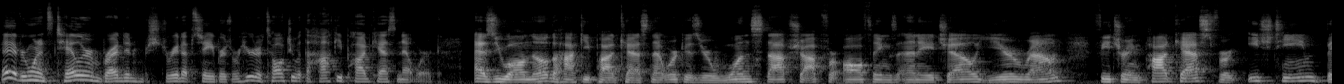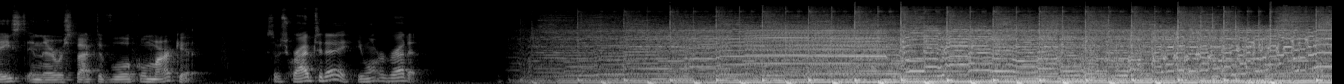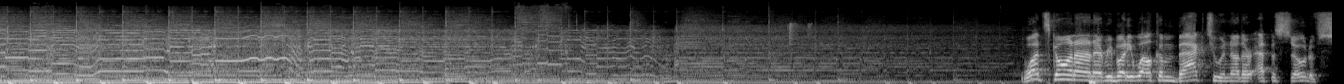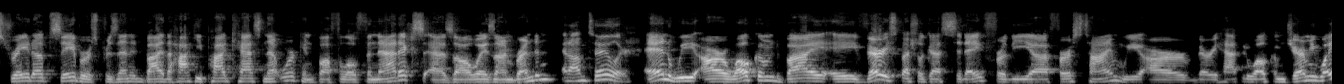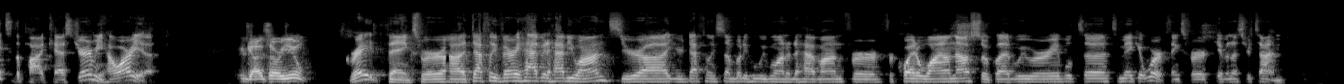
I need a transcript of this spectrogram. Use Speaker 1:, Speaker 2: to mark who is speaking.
Speaker 1: Hey everyone, it's Taylor and Brendan from Straight Up Sabres. We're here to talk to you about the Hockey Podcast Network.
Speaker 2: As you all know, the Hockey Podcast Network is your one stop shop for all things NHL year round, featuring podcasts for each team based in their respective local market.
Speaker 1: Subscribe today, you won't regret it.
Speaker 2: What's going on, everybody? Welcome back to another episode of Straight Up Sabres presented by the Hockey Podcast Network and Buffalo Fanatics. As always, I'm Brendan.
Speaker 1: And I'm Taylor.
Speaker 2: And we are welcomed by a very special guest today for the uh, first time. We are very happy to welcome Jeremy White to the podcast. Jeremy, how are you?
Speaker 3: Good, guys. How are you?
Speaker 2: Great, thanks. We're uh, definitely very happy to have you on. So you're uh, you're definitely somebody who we wanted to have on for for quite a while now. So glad we were able to to make it work. Thanks for giving us your time.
